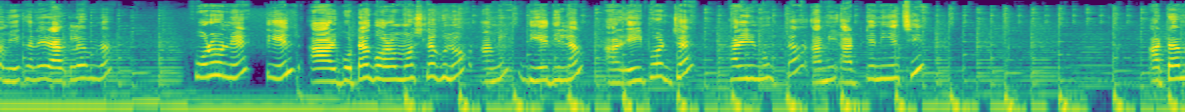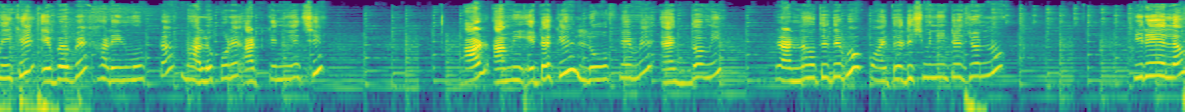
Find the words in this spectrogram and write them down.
আমি এখানে রাখলাম না। ফোড়নের তেল আর গোটা গরম মশলাগুলো আমি দিয়ে দিলাম। আর এই পর্যায়ে হাঁড়ির মুখটা আমি আটকে নিয়েছি। আটা মেখে এভাবে হাঁড়ির মুখটা ভালো করে আটকে নিয়েছি। আর আমি এটাকে লো ফ্লেমে একদমই রান্না হতে দেব পঁয়তাল্লিশ মিনিটের জন্য। ফিরে এলাম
